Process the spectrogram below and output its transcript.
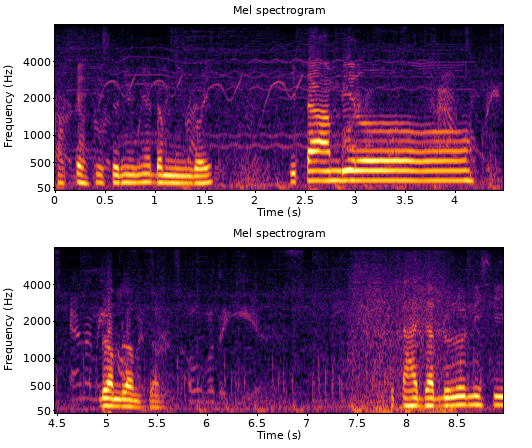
Oke, okay, nya udah meninggoy. Kita ambil belum belum belum. Kita hajar dulu nih si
